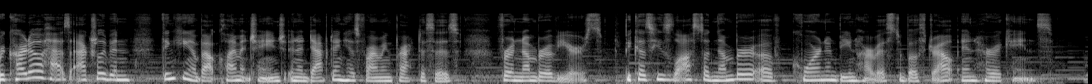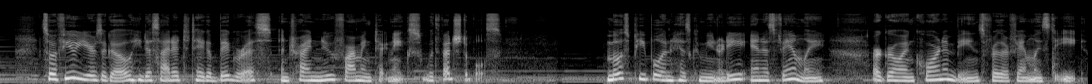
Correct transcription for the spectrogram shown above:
Ricardo has actually been thinking about climate change and adapting his farming practices for a number of years because he's lost a number of corn and bean harvests to both drought and hurricanes. So a few years ago, he decided to take a big risk and try new farming techniques with vegetables. Most people in his community and his family are growing corn and beans for their families to eat.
